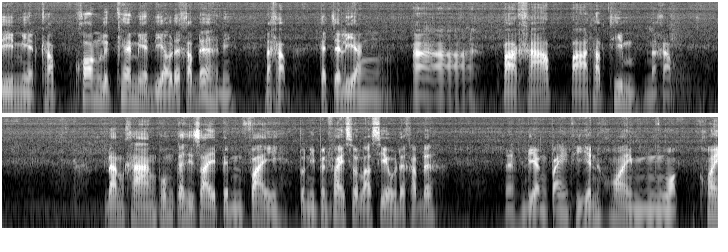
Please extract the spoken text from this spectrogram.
4 เมตรครับคลองลึกแค่เมตรเดียวเด้อครับเด้อนี่นะครับก็จะเลี้ยงอ่าปลาคาร์ฟปลาทับทิมนะครับ ด้านข้างผมก็สิใส่เป็นไฟตัวนี้เป็นไฟโซลาร์เซลล์เด้อครับเด้อเลี้ยงไปที่เห็นห้อยงวกห้อย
